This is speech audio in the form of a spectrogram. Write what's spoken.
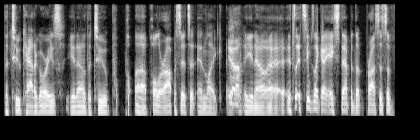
the two categories, you know, the two p- uh, polar opposites, and, and like, uh, yeah, uh, you know, uh, it's it seems like a, a, step in the process of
